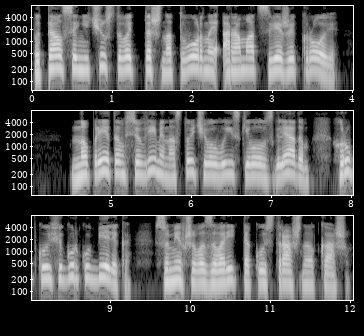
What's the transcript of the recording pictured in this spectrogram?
Пытался не чувствовать тошнотворный аромат свежей крови, но при этом все время настойчиво выискивал взглядом хрупкую фигурку Белика, сумевшего заварить такую страшную кашу.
